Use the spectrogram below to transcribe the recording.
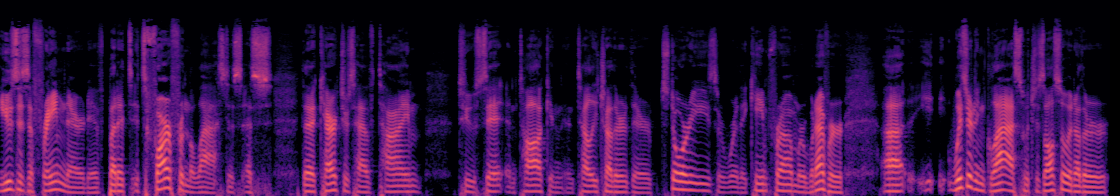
uses a frame narrative, but it's it's far from the last. As as the characters have time to sit and talk and, and tell each other their stories or where they came from or whatever. Uh, Wizard and Glass, which is also another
